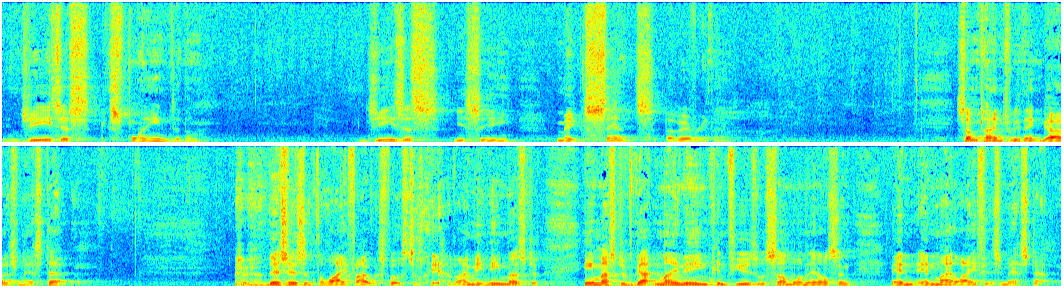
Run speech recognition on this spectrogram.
And Jesus explained to them. Jesus, you see, makes sense of everything. Sometimes we think God is messed up. this isn't the life I was supposed to live. I mean, he must have, he must have gotten my name confused with someone else, and, and, and my life is messed up.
